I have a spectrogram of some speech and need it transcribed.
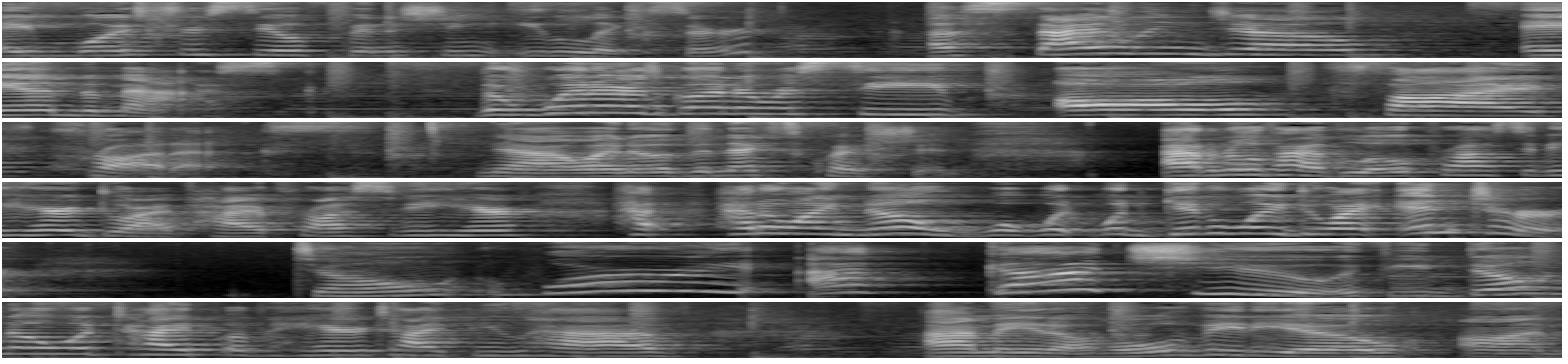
a Moisture Seal Finishing Elixir, a styling gel, and a mask. The winner is going to receive all five products. Now, I know the next question. I don't know if I have low porosity hair. Do I have high porosity hair? How, how do I know? What, what, what giveaway do I enter? Don't worry, I got you. If you don't know what type of hair type you have, I made a whole video on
